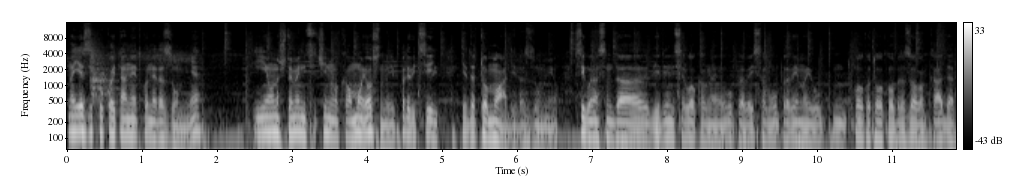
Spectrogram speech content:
na jeziku koji ta netko ne razumije i ono što je meni se činilo kao moj osnovni prvi cilj je da to mladi razumiju. Siguran sam da jedinice lokalne uprave i samouprave imaju koliko toliko obrazovan kadar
